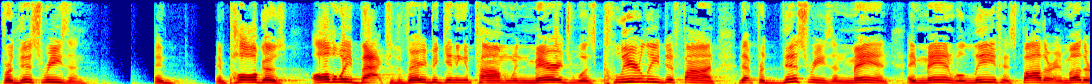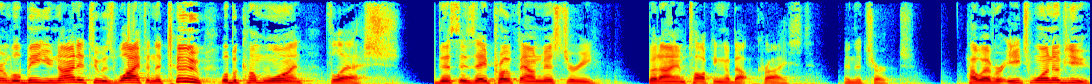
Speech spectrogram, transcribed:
for this reason. And, and Paul goes all the way back to the very beginning of time when marriage was clearly defined that for this reason, man, a man will leave his father and mother and will be united to his wife, and the two will become one flesh. This is a profound mystery, but I am talking about Christ and the church. However, each one of you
